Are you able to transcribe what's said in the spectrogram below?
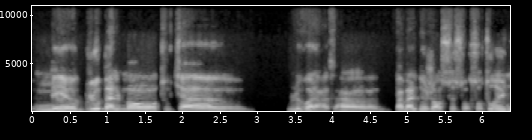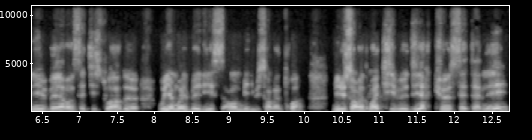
Mais euh, globalement, en tout cas, le voilà, un- pas mal de gens se sont surtout réunis vers euh, cette histoire de William Webb Ellis en 1823. 1823 Mhm. qui veut dire que cette année,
